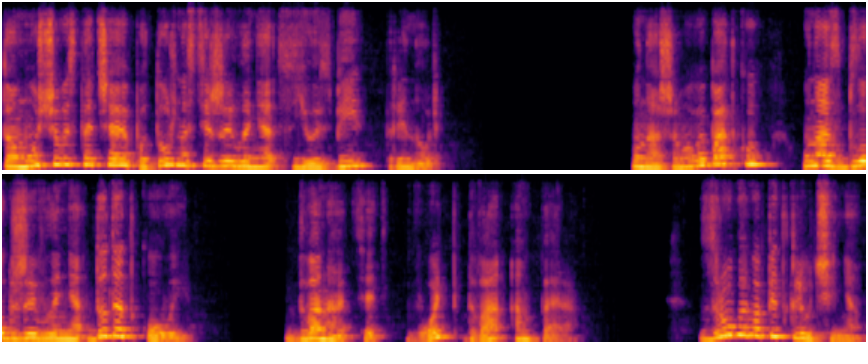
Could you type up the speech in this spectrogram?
тому що вистачає потужності живлення з USB 3.0. У нашому випадку у нас блок живлення додатковий 12 вольт 2 ампера. Зробимо підключення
